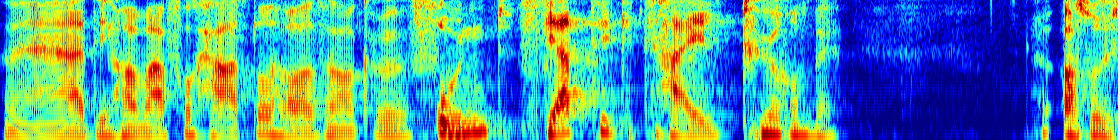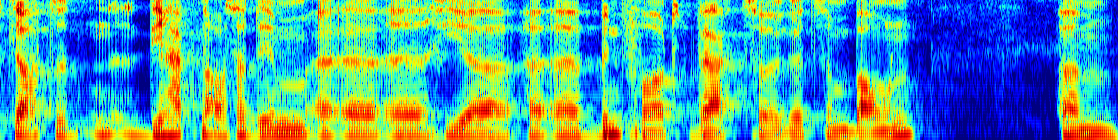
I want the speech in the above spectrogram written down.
Ja, die haben einfach Hartelhaus angerufen. Und? Fertigteiltürme. Achso, ich dachte, die hatten außerdem äh, äh, hier äh, äh, Binford-Werkzeuge zum Bauen. Ähm,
